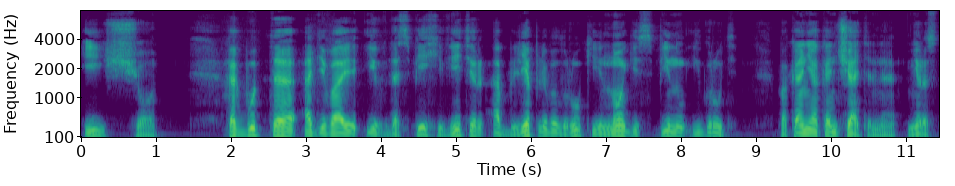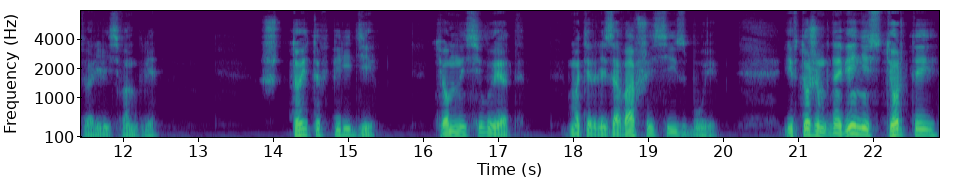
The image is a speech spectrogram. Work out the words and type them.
и еще. Как будто, одевая их в доспехи, ветер облепливал руки и ноги, спину и грудь, пока они окончательно не растворились во мгле. Что это впереди? Темный силуэт, материализовавшийся из бури, и в то же мгновение стертый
